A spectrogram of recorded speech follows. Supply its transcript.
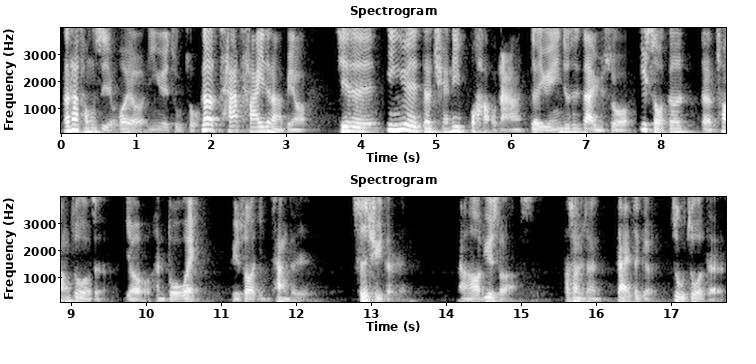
那它同时也会有音乐著作，那它差异在哪边哦？其实音乐的权利不好拿的原因，就是在于说，一首歌的创作者有很多位，比如说演唱的人、词曲的人，然后乐手老师，他算不算在这个著作的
